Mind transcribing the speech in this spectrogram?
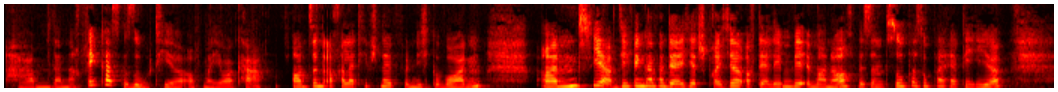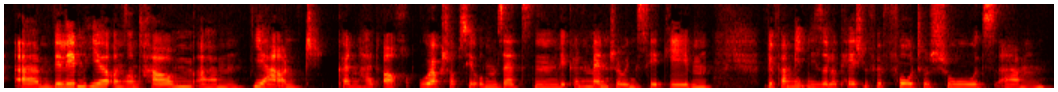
haben dann nach Finkers gesucht hier auf Mallorca und sind auch relativ schnell fündig geworden. Und ja, die Finca, von der ich jetzt spreche, auf der leben wir immer noch. Wir sind super, super happy hier. Ähm, wir leben hier unseren Traum, ähm, ja, und können halt auch Workshops hier umsetzen. Wir können Mentorings hier geben. Wir vermieten diese Location für Fotoshoots. Ähm,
